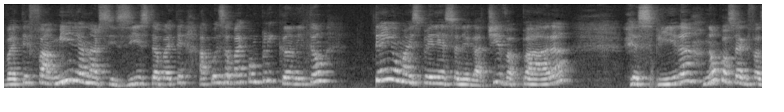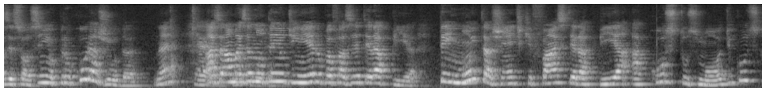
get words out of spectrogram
vai ter família narcisista, vai ter a coisa vai complicando. Então, tem uma experiência negativa, para, respira, não consegue fazer sozinho, procura ajuda, né? É, ah, mas eu não tenho dinheiro para fazer terapia. Tem muita gente que faz terapia a custos módicos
